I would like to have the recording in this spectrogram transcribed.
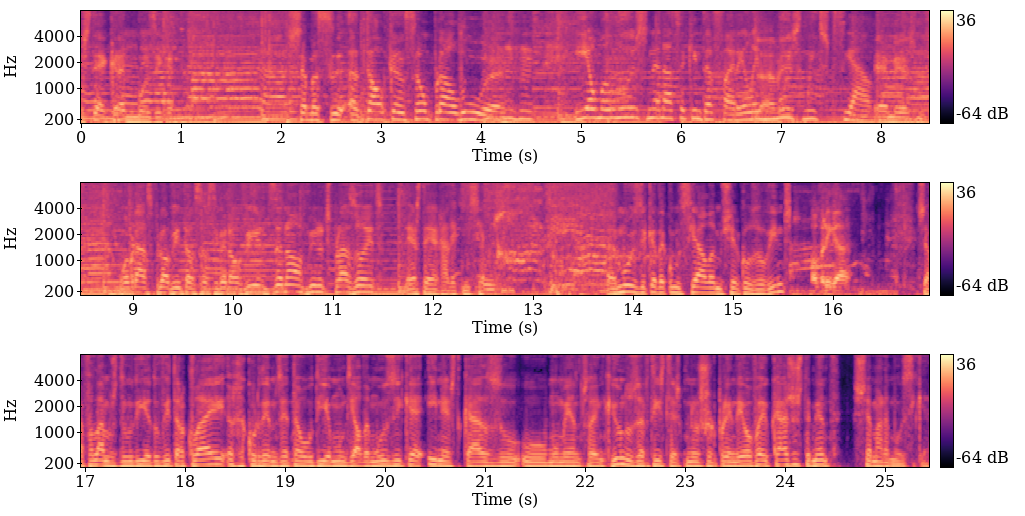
Isto é grande música. Chama-se A Tal Canção para a Lua. E é uma luz na nossa quinta-feira. Ele é muito, muito especial. É mesmo. Um abraço para o Vitor se estiver a ouvir. 19 minutos para as 8. Esta é a Rádio Comercial. A música da comercial a mexer com os ouvintes. Obrigado. Já falámos do dia do Vitor Clay, recordemos então o Dia Mundial da Música e neste caso o momento em que um dos artistas que nos surpreendeu veio cá justamente chamar a música.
